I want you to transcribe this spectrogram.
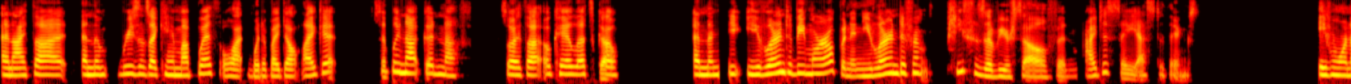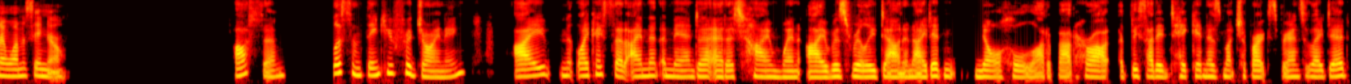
And I thought, and the reasons I came up with, what, what if I don't like it? Simply not good enough. So I thought, okay, let's go. And then you, you learn to be more open and you learn different pieces of yourself. And I just say yes to things, even when I want to say no. Awesome. Listen, thank you for joining. I, like I said, I met Amanda at a time when I was really down and I didn't know a whole lot about her. Uh, at least I didn't take in as much of our experience as I did.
